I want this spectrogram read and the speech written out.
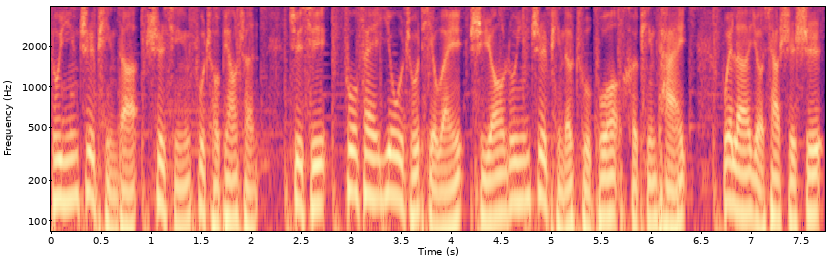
录音制品的试行复酬标准。据悉，付费义务主体为使用录音制品的主播和平台。为了有效实施，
